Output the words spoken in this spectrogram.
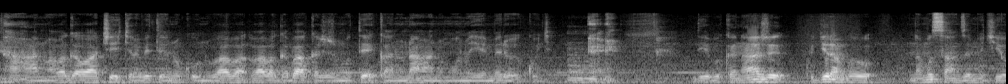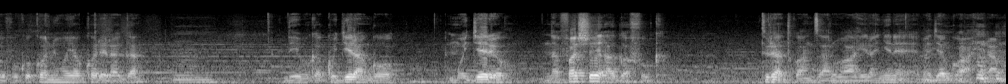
Nta hantu wabaga wacikira bitewe n'ukuntu baba- babaga bakajije umutekano nta hantu umuntu yemerewe kujya. Ndibuka naje kugira ngo namusanze mu kiyovu kuko ni ho yakoreraga. Ndibuka kugira ngo mugereho. Nafashe agafuka. Turiya twanzaruhahira nyine bajya guhahiramo.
